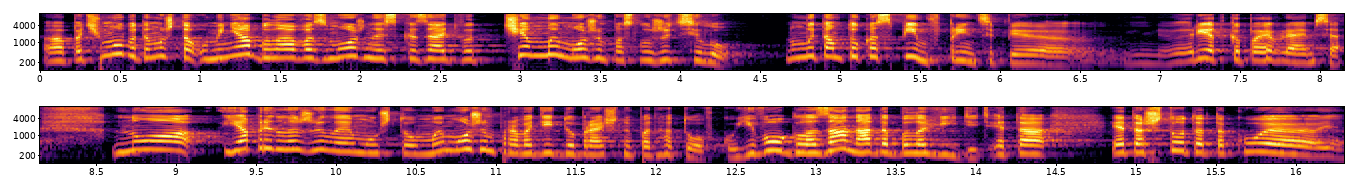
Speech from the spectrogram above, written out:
А, почему? Потому что у меня была возможность сказать, вот чем мы можем послужить селу. Ну, мы там только спим, в принципе, редко появляемся. Но я предложила ему, что мы можем проводить добрачную подготовку. Его глаза надо было видеть. Это, это что-то такое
